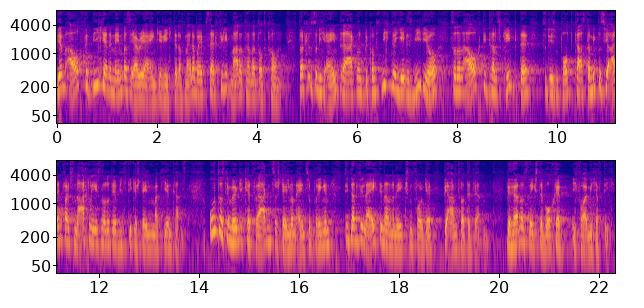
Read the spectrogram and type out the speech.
Wir haben auch für dich eine Members Area eingerichtet auf meiner Website philippmadatana.com. Dort kannst du dich eintragen und bekommst nicht nur jedes Video, sondern auch die Transkripte zu diesem Podcast, damit du sie allenfalls nachlesen oder dir wichtige Stellen markieren kannst. Und du hast die Möglichkeit, Fragen zu stellen und einzubringen, die dann vielleicht in einer nächsten Folge beantwortet werden. Wir hören uns nächste Woche. Ich freue mich auf dich.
